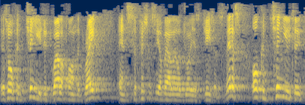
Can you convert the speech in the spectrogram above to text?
Let us all continue to dwell upon the great and sufficiency of our Lord Jesus. Let us all continue to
